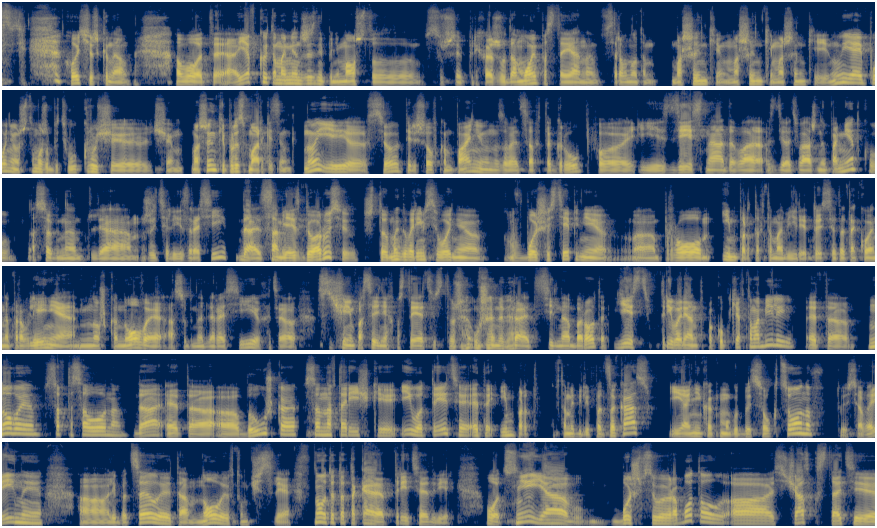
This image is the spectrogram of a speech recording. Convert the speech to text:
хочешь к нам? Вот. А я в какой-то момент жизни понимал, что, слушай, прихожу домой постоянно, все равно там машинки, машинки, машинки. Ну, я и понял, что может быть круче, чем машинки плюс маркетинг. Ну и все, перешел в компанию, называется Автогрупп, и здесь надо сделать важную пометку, особенно для жителей из России. Да, сам я из Беларуси, что мы говорим сегодня в большей степени э, про импорт автомобилей. То есть это такое направление немножко новое, особенно для России, хотя с течением последних обстоятельств уже, уже набирает сильные обороты. Есть три варианта покупки автомобилей. Это новые с автосалона, да, это э, бэушка на вторичке, и вот третье – это импорт автомобилей под заказ, и они как могут быть с аукционов, то есть аварийные, э, либо целые, там новые в том числе. Ну вот это такая третья дверь. Вот, с ней я больше всего и работал. А сейчас, кстати, а,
